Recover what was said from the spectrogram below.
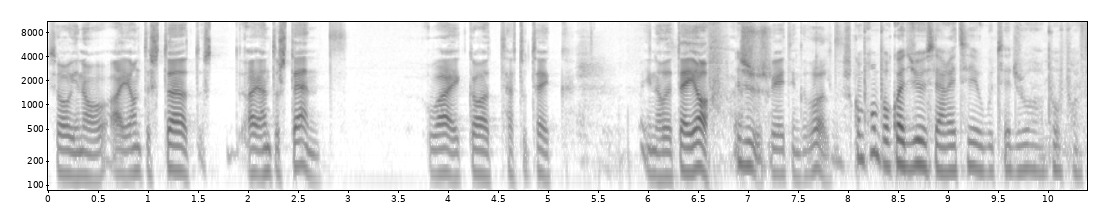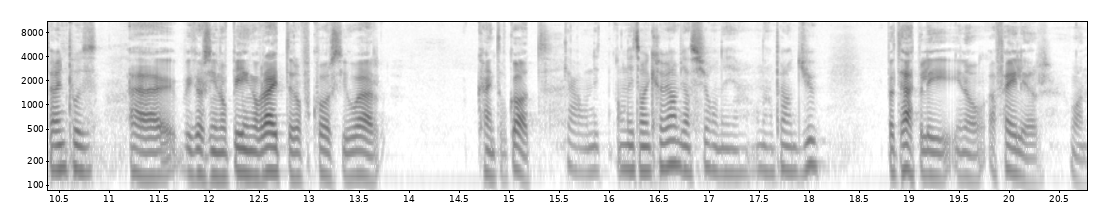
So you know, I understand. I understand why God had to take, you know, a day off Je- creating the world. Je comprends pourquoi Dieu s'est arrêté au bout de sept jours pour, pour faire une pause. Uh, because you know, being a writer, of course, you are kind of God, Car en, est- en étant écrivain, bien sûr, on est, on est un peu un Dieu. but happily, you know, a failure one.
